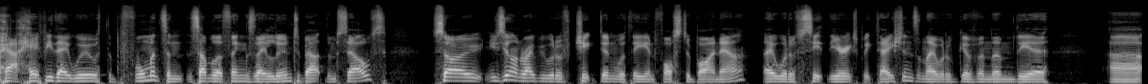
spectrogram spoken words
how happy they were with the performance and some of the things they learnt about themselves. So New Zealand Rugby would have checked in with Ian Foster by now. They would have set their expectations and they would have given them their uh,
